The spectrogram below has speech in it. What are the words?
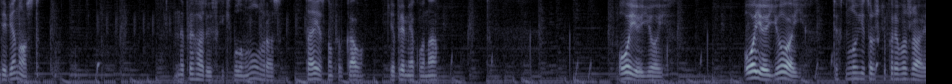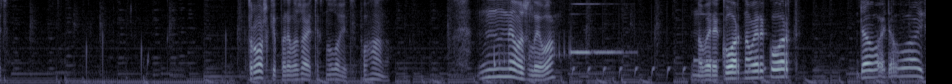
90. Не пригадую, скільки було минулого разу. Та я знов пив каву. Я прям як вона. Ой-ой-ой. Ой-ой-ой. Технології трошки переважають. Трошки переважають технології, це погано. Неважливо. Новий рекорд, новий рекорд. Давай, давай.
